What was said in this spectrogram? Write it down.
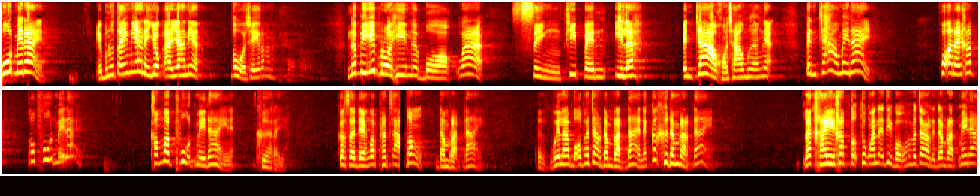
พูดไม่ได้อิบนุตัยมียะเนี่ยยกอายะเนี่ยโต้ชัยรอนะ นบีอิบรอฮีมเนี่ยบอกว่าสิ่งที่เป็นอิละเป็นเจ้าของชาวเมืองเนี่ย เป็นเจ้าไม่ได้ เพราะอะไรครับ เพราะพูดไม่ได้คำว่าพูดไม่ได้เนี่ยคืออะไร ก็แสดงว่าพระเจ้าต้องดำรัสได้เวลาบอกว่าพระเจ้าดำรัสได้นะก็คือดำรัสได้ แล้วใครครับทุกวันนี้ที่บอกว่าพระเจ้าเนี่ยดำรัสไม่ได้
